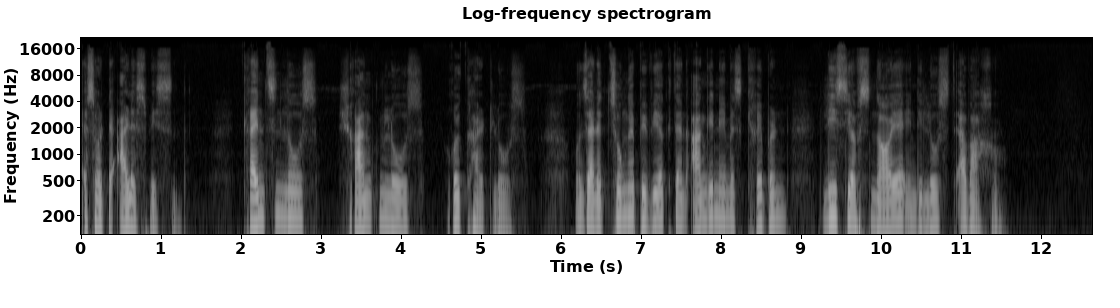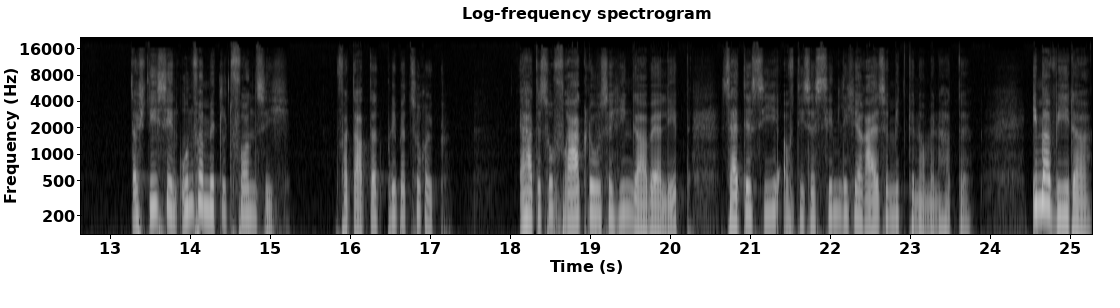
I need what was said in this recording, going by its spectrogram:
er sollte alles wissen. Grenzenlos, schrankenlos, rückhaltlos. Und seine Zunge bewirkte ein angenehmes Kribbeln, ließ sie aufs Neue in die Lust erwachen. Da stieß sie ihn unvermittelt von sich. Verdattert blieb er zurück. Er hatte so fraglose Hingabe erlebt, seit er sie auf diese sinnliche Reise mitgenommen hatte. Immer wieder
